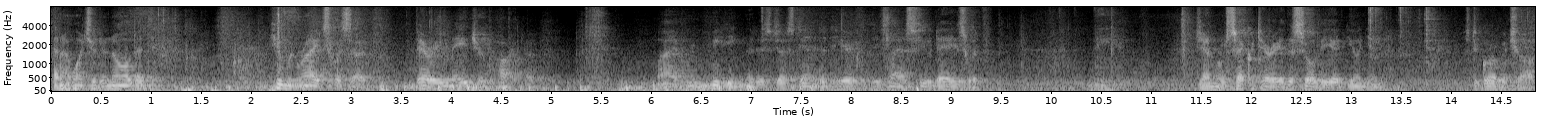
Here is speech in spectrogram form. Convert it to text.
and I want you to know that human rights was a very major part of my meeting that has just ended here for these last few days with the General Secretary of the Soviet Union, Mr. Gorbachev.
